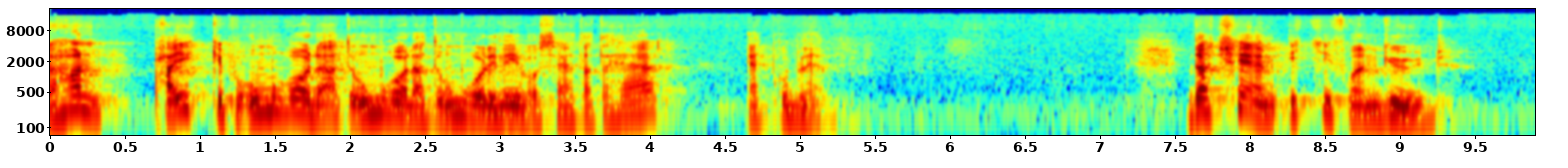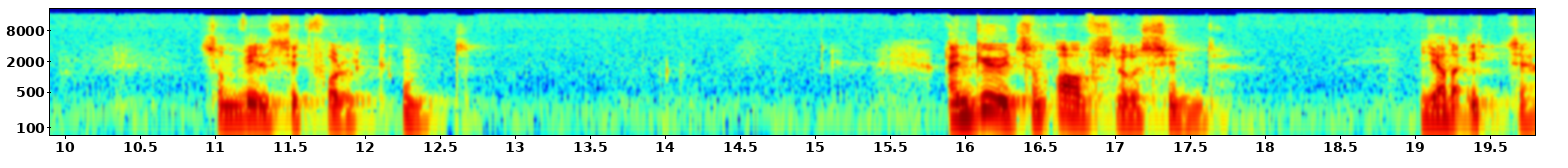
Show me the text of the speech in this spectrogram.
der han peker på område etter område etter område i livet og sier at dette her er et problem. Det kommer ikke fra en Gud som vil sitt folk ondt. En Gud som avslører synd, gjør det ikke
